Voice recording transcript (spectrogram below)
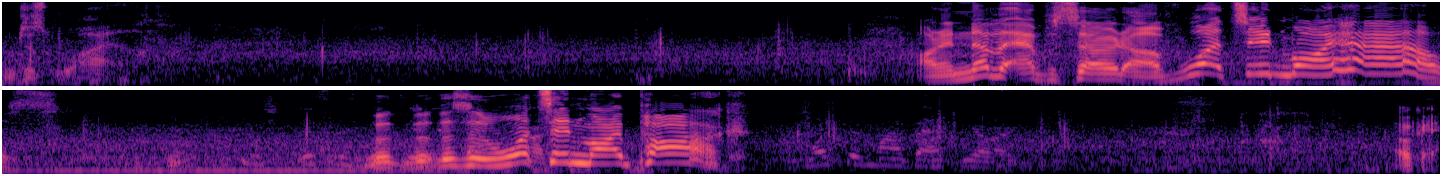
I'm just wild. On another episode of What's in My House? This, Th- th- This is What's in My Park? What's in my backyard? Okay,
